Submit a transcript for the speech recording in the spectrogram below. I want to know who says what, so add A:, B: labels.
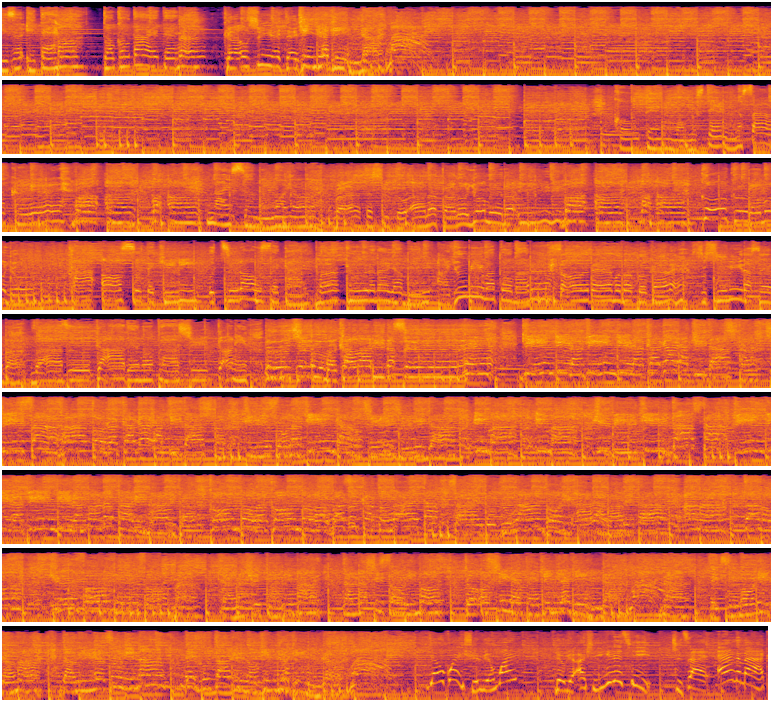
A: 気づいてもっと答えて
B: なんか教えてギンギラギンガ
A: 好天はミステリーなサークル。ナイスな模様。
B: 私とあなたの読めない
A: 的に移ろう世界。
B: 真っ暗な闇に歩みは止まる。それでもどこかで進み出せば。
A: わずかでも確かに。
B: 宇宙は変わり出す。
C: 妖怪学员 Y，六月二十一日起只在 Animax。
